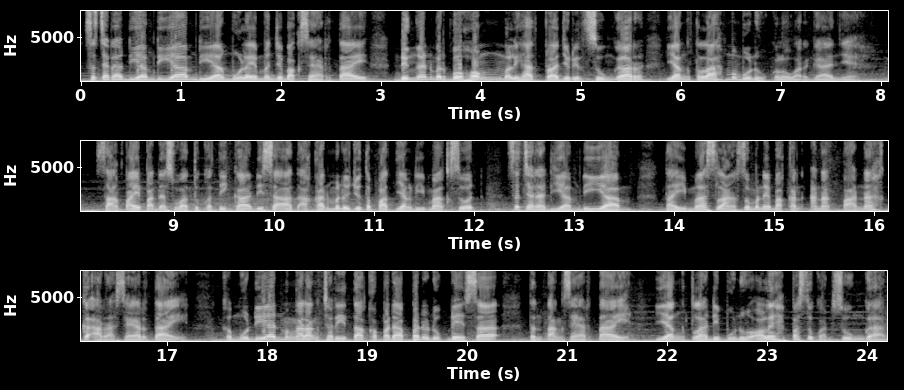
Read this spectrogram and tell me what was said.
Secara diam-diam dia mulai menjebak Sertai Dengan berbohong melihat prajurit Sunggar yang telah membunuh keluarganya Sampai pada suatu ketika di saat akan menuju tempat yang dimaksud Secara diam-diam Taimas langsung menembakkan anak panah ke arah Sertai Kemudian mengarang cerita kepada penduduk desa tentang Sertai yang telah dibunuh oleh pasukan Sunggar.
